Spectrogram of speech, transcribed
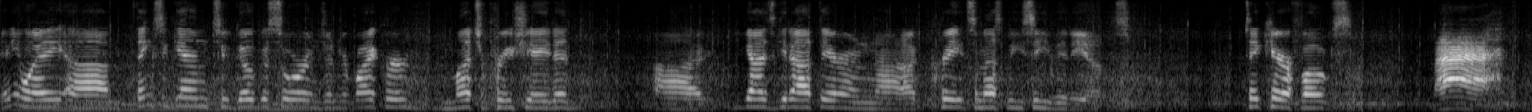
Anyway, um, thanks again to Gogosor and Ginger Biker, much appreciated. Uh, you guys get out there and create some SBC videos. Take care, folks. Bye.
